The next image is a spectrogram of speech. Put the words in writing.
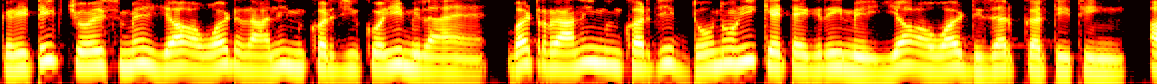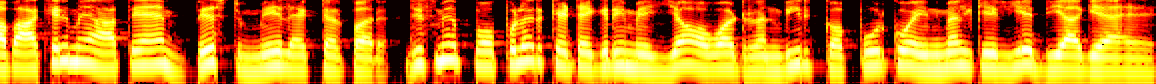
critic choice में यह अवार्ड रानी मुखर्जी को ही मिला है, बट रानी मुखर्जी दोनों ही कैटेगरी में यह अवार्ड डिजर्व करती थी। अब आखिर में आते हैं बेस्ट मेल एक्टर पर, जिसमें पॉपुलर कैटेगरी में यह अवार्ड रणबीर कपूर को एनिमल के लिए दिया गया है।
